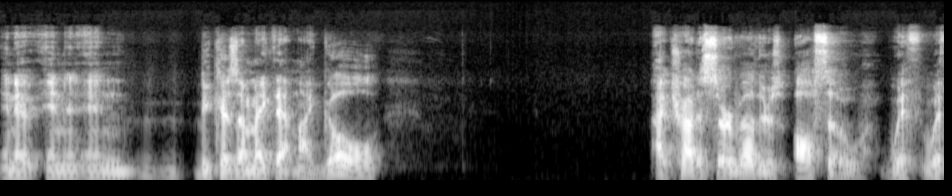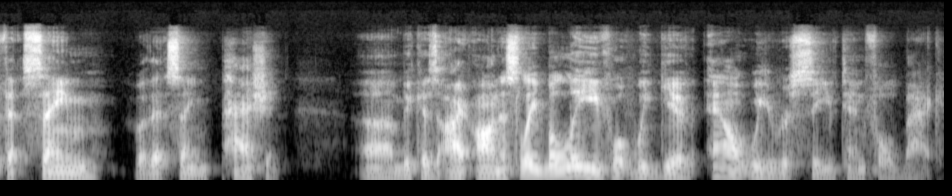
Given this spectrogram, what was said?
And and and because I make that my goal. I try to serve others also with, with that same with that same passion. Um, because I honestly believe what we give out, we receive tenfold back.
